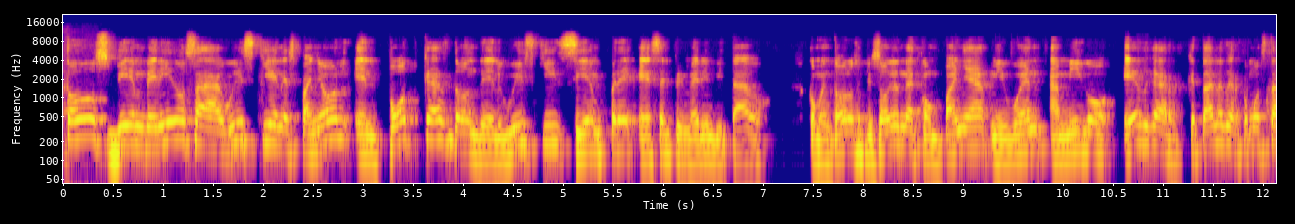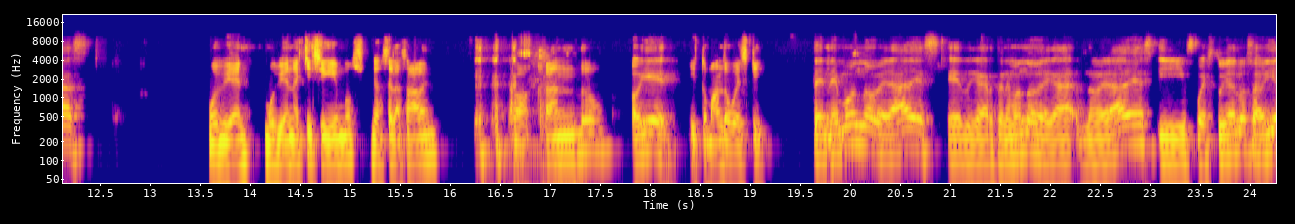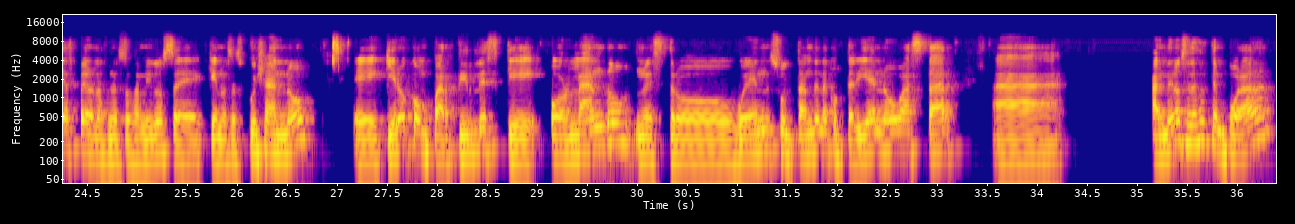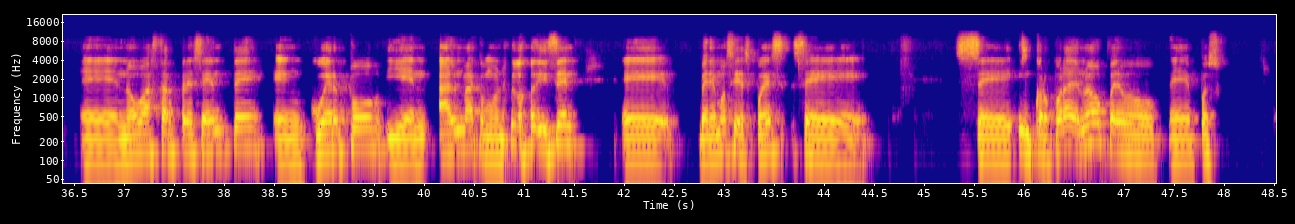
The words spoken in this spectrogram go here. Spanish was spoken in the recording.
A todos, bienvenidos a Whisky en Español, el podcast donde el whisky siempre es el primer invitado. Como en todos los episodios, me acompaña mi buen amigo Edgar. ¿Qué tal, Edgar? ¿Cómo estás? Muy bien, muy bien. Aquí seguimos, ya se la saben, trabajando. Oye. Y tomando whisky. Tenemos novedades, Edgar, tenemos novedades y pues tú ya lo sabías, pero los, nuestros amigos eh, que nos escuchan no. Eh, quiero compartirles que Orlando, nuestro buen sultán de la coctelería, no va a estar, al menos en esta temporada, eh, no va a estar presente en cuerpo y en alma, como luego dicen. Eh, veremos si después se, se incorpora de nuevo, pero pues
